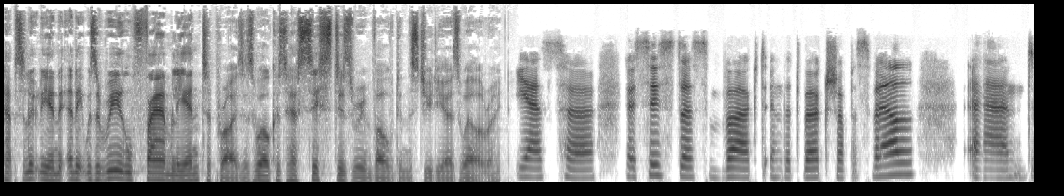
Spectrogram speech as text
Absolutely. And, and it was a real family enterprise as well, because her sisters were involved in the studio as well, right? Yes, her, her sisters worked in that workshop as well. And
